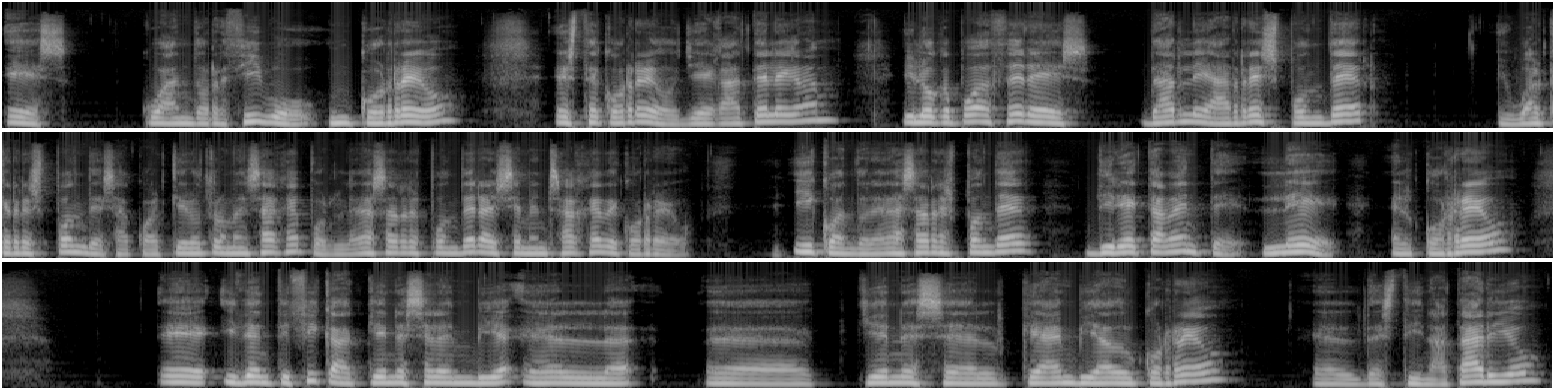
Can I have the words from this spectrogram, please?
es cuando recibo un correo, este correo llega a Telegram y lo que puedo hacer es darle a responder, igual que respondes a cualquier otro mensaje, pues le das a responder a ese mensaje de correo. Y cuando le das a responder, directamente lee el correo, eh, identifica quién es el, el eh, quién es el que ha enviado el correo, el destinatario,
